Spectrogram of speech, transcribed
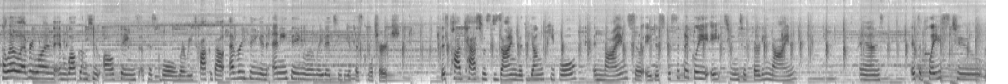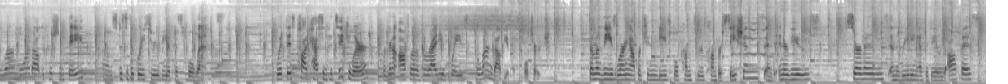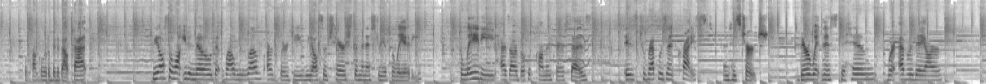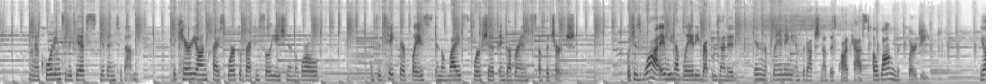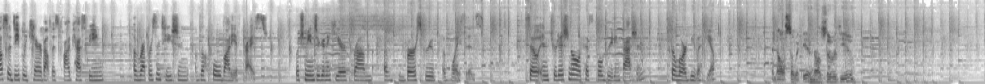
Hello, everyone, and welcome to All Things Episcopal, where we talk about everything and anything related to the Episcopal Church. This podcast was designed with young people in mind, so ages specifically 18 to 39. And it's a place to learn more about the Christian faith, um, specifically through the Episcopal lens. With this podcast in particular, we're going to offer a variety of ways to learn about the Episcopal Church. Some of these learning opportunities will come through conversations and interviews, sermons, and the reading of the daily office. We'll talk a little bit about that. We also want you to know that while we love our clergy, we also cherish the ministry of the laity. The laity, as our Book of Common Prayer says, is to represent Christ and his church, bear witness to him wherever they are, and according to the gifts given to them, to carry on Christ's work of reconciliation in the world, and to take their place in the life, worship, and governance of the church. Which is why we have laity represented in the planning and production of this podcast, along with clergy. We also deeply care about this podcast being a representation of the whole body of Christ, which means you're going to hear from a diverse group of voices. So, in traditional Episcopal greeting fashion, the Lord be with you. And also with you. And also with you.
